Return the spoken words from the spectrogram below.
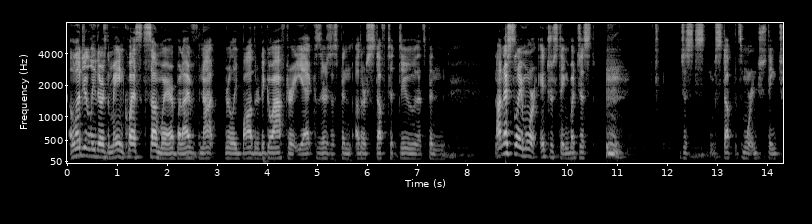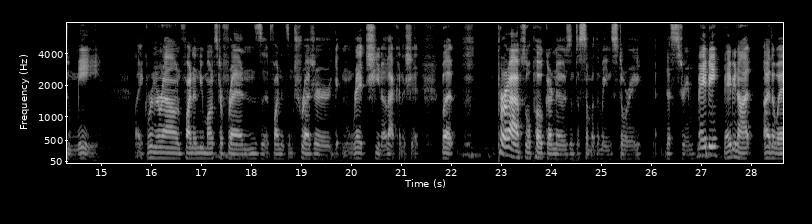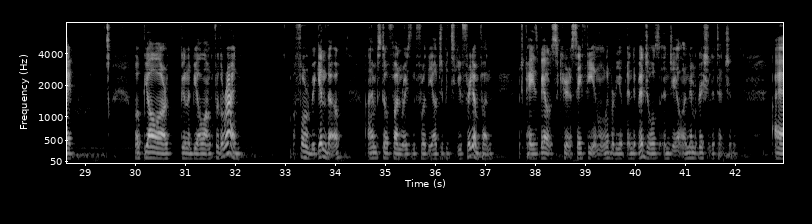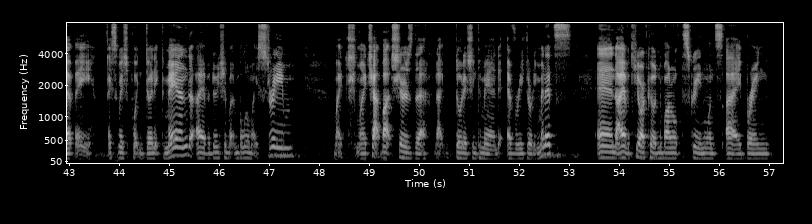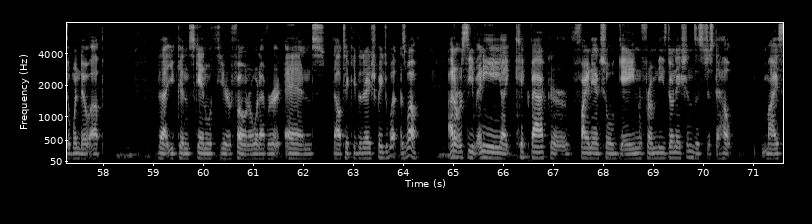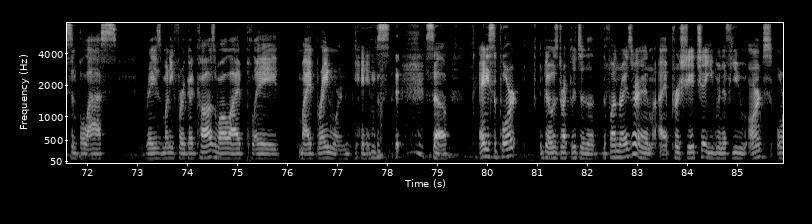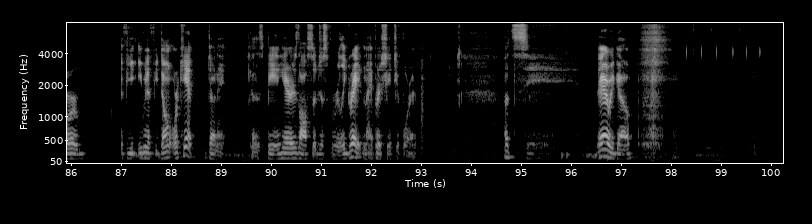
Allegedly, there's the main quest somewhere, but I've not really bothered to go after it yet because there's just been other stuff to do that's been not necessarily more interesting, but just just stuff that's more interesting to me. Like running around, finding new monster friends, uh, finding some treasure, getting rich, you know, that kind of shit. But perhaps we'll poke our nose into some of the main story this stream. Maybe, maybe not. Either way, hope y'all are going to be along for the ride. Before we begin, though, I'm still fundraising for the LGBTQ Freedom Fund, which pays bail to secure the safety and liberty of individuals in jail and immigration detention. I have a exclamation point donate command. I have a donation button below my stream. My my chatbot shares the that donation command every 30 minutes, and I have a QR code in the bottom of the screen once I bring the window up that you can scan with your phone or whatever, and that'll take you to the donation page as well. I don't receive any like kickback or financial gain from these donations. It's just to help my simple ass raise money for a good cause while I play my brainworm games. so, any support goes directly to the, the fundraiser, and I appreciate you even if you aren't or if you even if you don't or can't donate because being here is also just really great and I appreciate you for it. Let's see. There we go.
